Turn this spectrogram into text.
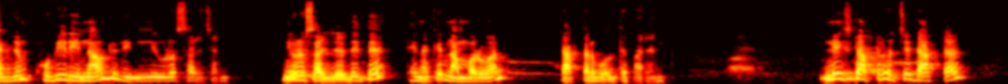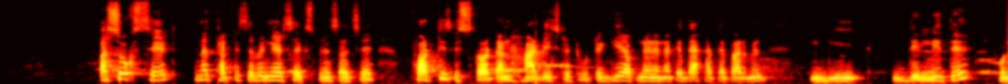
একজন খুবই রিনাউন্ড নিউরো সার্জন নিউরো সার্জারিতে এনাকে নাম্বার ওয়ান ডাক্তার বলতে পারেন। নেক্সট ডাক্তার হচ্ছে ডাক্তার অশোক সেট এনার থার্টি সেভেন ইয়ার্স এক্সপিরিয়েন্স আছে। ফর্টিস স্কট অ্যান্ড হার্ট ইনস্টিটিউটে গিয়ে আপনারা এনাকে দেখাতে পারবেন। দিল্লিতে ফোন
